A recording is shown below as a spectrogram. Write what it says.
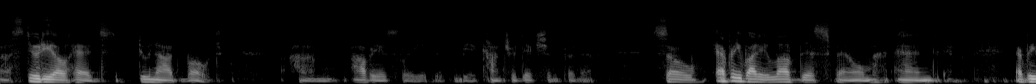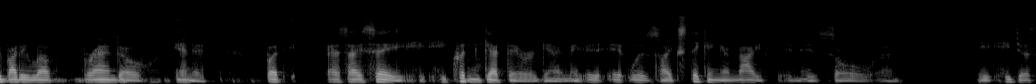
uh, studio heads do not vote. Um, obviously, it would be a contradiction for them. So everybody loved this film, and everybody loved Brando in it. But as I say, he, he couldn't get there again. It, it, was like sticking a knife in his soul, and he, he just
